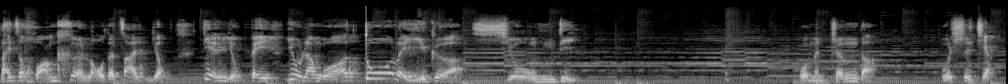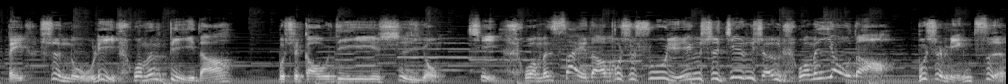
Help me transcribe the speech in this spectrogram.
来自黄鹤楼的战友，电友杯又让我多了一个兄弟。我们争的不是奖杯，是努力；我们比的不是高低，是勇气；我们赛的不是输赢，是精神；我们要的不是名次，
